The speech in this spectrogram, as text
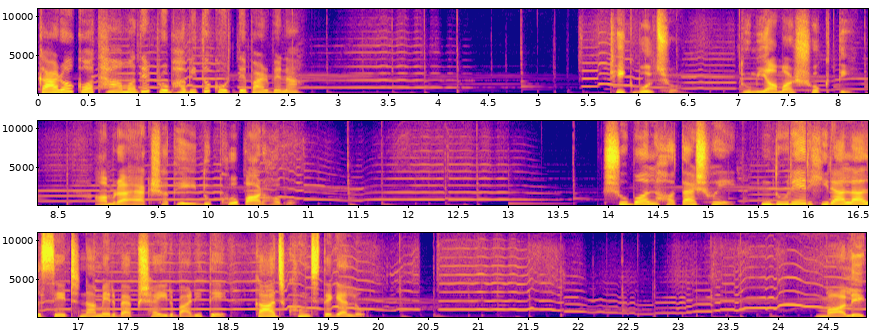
কারও কথা আমাদের প্রভাবিত করতে পারবে না। ঠিক বলছো। তুমি আমার শক্তি। আমরা একসাথে এই দুঃখ পার হব। সুবল হতাশ হয়ে দূরের হীরালাল সেঠ নামের ব্যবসায়ীর বাড়িতে কাজ খুঁজতে গেল। মালিক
